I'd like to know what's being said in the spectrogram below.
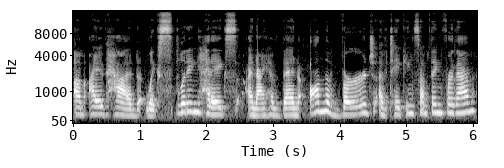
Um, I have had like splitting headaches and I have been on the verge of taking something for them.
